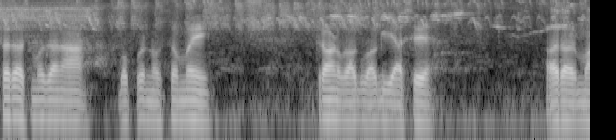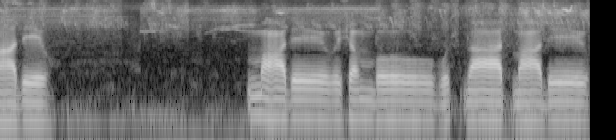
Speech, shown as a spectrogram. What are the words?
સરસ મજાના બપોરનો સમય ત્રણ વાગ વાગ્યા છે. હર હર મહાદેવ. મહાદેવ શંભો, ભૂતનાથ મહાદેવ.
